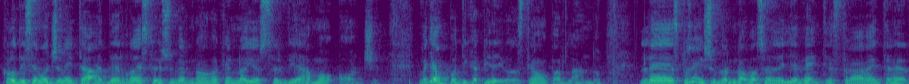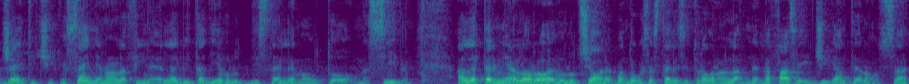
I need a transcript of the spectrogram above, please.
con la disomogeneità del resto delle supernova che noi osserviamo oggi. Vediamo un po' di capire di cosa stiamo parlando. Le esplosioni di supernova sono degli eventi estremamente energetici che segnano la fine della vita di, di stelle molto massive. Al termine della loro evoluzione, quando queste stelle si trovano alla, nella fase di gigante rossa,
